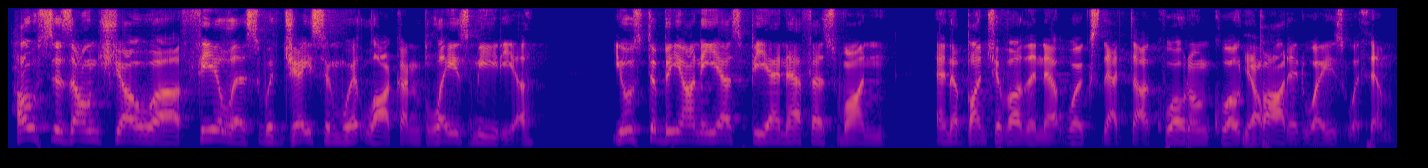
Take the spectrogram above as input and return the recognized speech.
hosts his own show, uh, Fearless, with Jason Whitlock on Blaze Media. Used to be on ESPN, FS1, and a bunch of other networks that uh, quote unquote Yep. parted ways with him.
